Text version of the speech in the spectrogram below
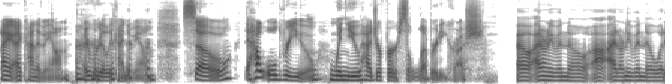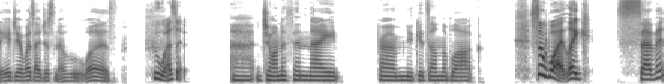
I, I kind of am. I really kind of am. So, how old were you when you had your first celebrity crush? Oh, I don't even know. I, I don't even know what age it was. I just know who it was. Who was it? Uh, Jonathan Knight from New Kids on the Block. So what? Like seven?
